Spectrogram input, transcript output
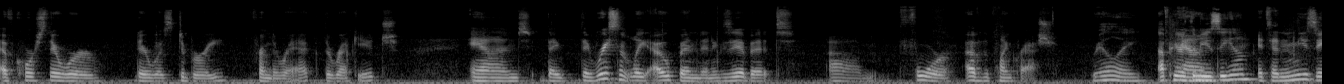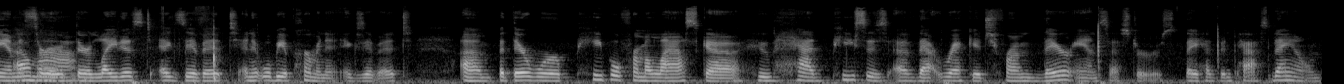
of course there were there was debris from the wreck, the wreckage, and they they recently opened an exhibit um, for of the plane crash Really? Up here and at the museum? It's in the museum. Oh, it's their, their latest exhibit, and it will be a permanent exhibit. Um, but there were people from Alaska who had pieces of that wreckage from their ancestors. They had been passed down,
